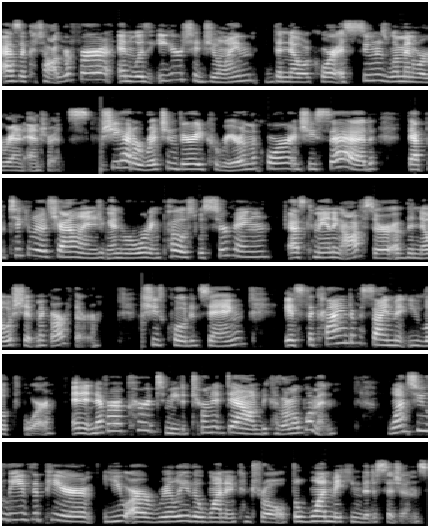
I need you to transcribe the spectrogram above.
as a cartographer and was eager to join the NOAA Corps as soon as women were granted entrance. She had a rich and varied career in the Corps, and she said that particular challenging and rewarding post was serving as commanding officer of the NOAA ship MacArthur. She's quoted saying, It's the kind of assignment you look for, and it never occurred to me to turn it down because I'm a woman. Once you leave the pier, you are really the one in control, the one making the decisions.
